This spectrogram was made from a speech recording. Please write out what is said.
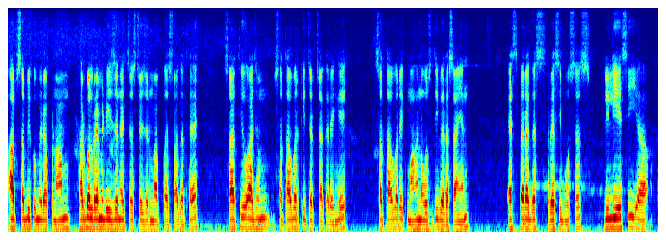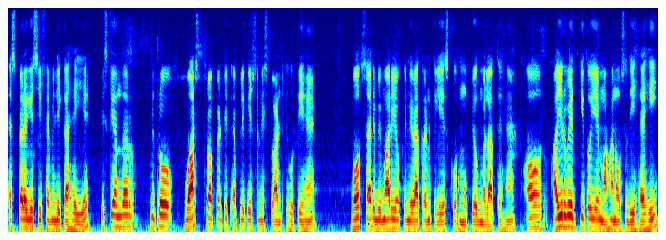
आप सभी को मेरा प्रणाम। हर्बल रेमेडीज एंड एच स्टेजर में आपका स्वागत है। साथियों, आज हम सतावर की चर्चा करेंगे। सतावर एक महान औषधि व रसायन। एस्पेरागस रेसिमोसस लिलिएसी या एस्पेरागेसी फैमिली का है ये। इसके अंदर मित्रों वास्ट थ्रोपेटिक एप्लीकेशन इस प्लांट की होती हैं। बहुत सारी बीमारियों के निराकरण के लिए इसको हम उपयोग में लाते हैं। और आयुर्वेद की तो ये महान औषधि है ही।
